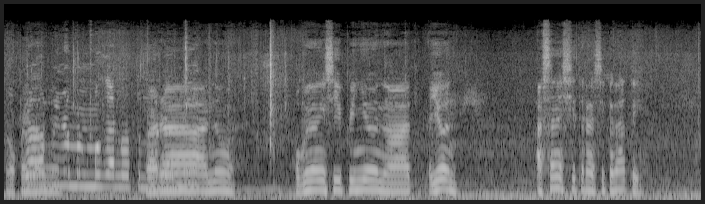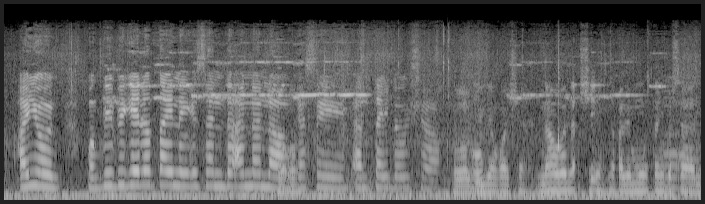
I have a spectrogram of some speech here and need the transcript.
Okay lang Grabe yan. naman mag-ano ito Para ano, huwag mo nang isipin yun at ayun. Asan na si Tricycle ate? Ayun, magbibigay daw tayo ng isang daan na lang Oo. kasi antay daw siya. Oo, bigyan ko siya. Nawala siya eh. Nakalimutan ko sana.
